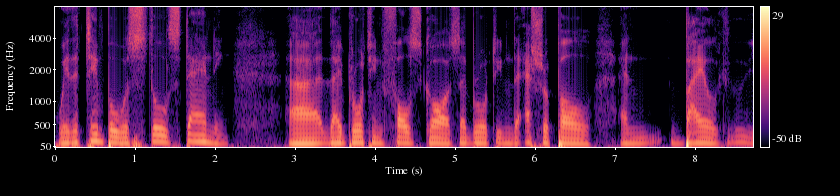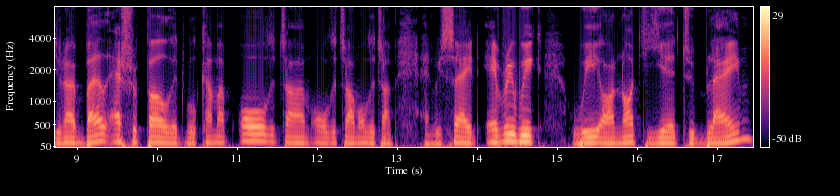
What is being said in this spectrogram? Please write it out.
where the temple was still standing. Uh, they brought in false gods. They brought in the Asherah pole and Baal. You know, Baal Asherah pole. It will come up all the time, all the time, all the time. And we say it every week. We are not here to blame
